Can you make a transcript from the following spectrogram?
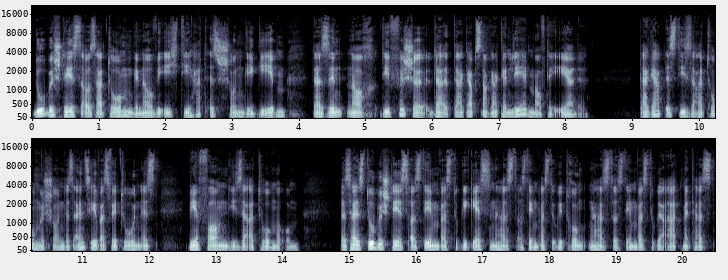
Du bestehst aus Atomen, genau wie ich, die hat es schon gegeben. Da sind noch die Fische, da, da gab's noch gar kein Leben auf der Erde. Da gab es diese Atome schon. Das Einzige, was wir tun, ist, wir formen diese Atome um. Das heißt, du bestehst aus dem, was du gegessen hast, aus dem, was du getrunken hast, aus dem, was du geatmet hast.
